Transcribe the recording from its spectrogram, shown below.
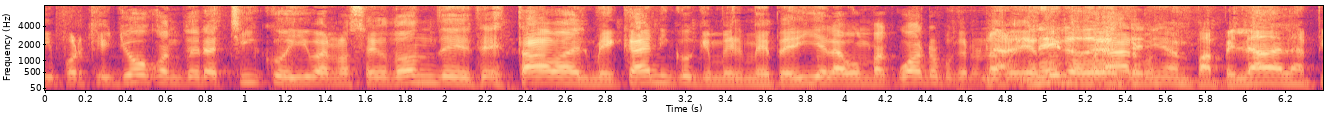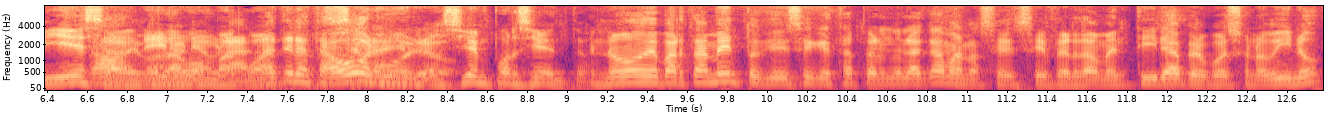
y porque yo cuando era chico iba no sé dónde, estaba el mecánico que me, me pedía la bomba 4 porque no la La, podía negro debe comprar. haber tenido empapelada la pieza No, con negro la bomba hablar. 4. La tiene hasta ahora, Seguro, negro. 100%. El nuevo departamento que dice que está esperando la cama, no sé si es verdad o mentira, pero por eso no vino.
